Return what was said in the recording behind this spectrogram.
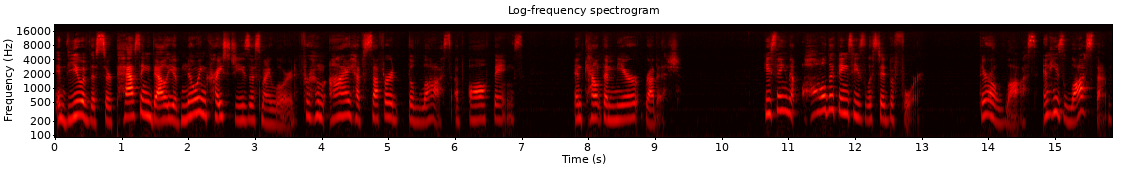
in view of the surpassing value of knowing Christ Jesus my Lord, for whom I have suffered the loss of all things, and count them mere rubbish. He's saying that all the things he's listed before, they're a loss, and he's lost them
